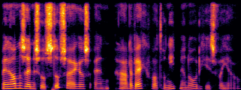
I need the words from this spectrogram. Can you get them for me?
Mijn handen zijn een soort stofzuigers en halen weg wat er niet meer nodig is van jou.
